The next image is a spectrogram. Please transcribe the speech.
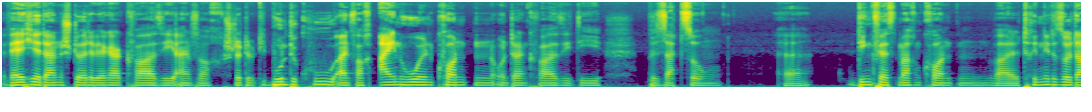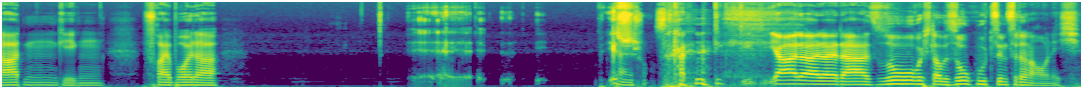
welche dann Störteberger quasi einfach, Störte, die bunte Kuh einfach einholen konnten und dann quasi die Besatzung äh, dingfest machen konnten, weil trainierte Soldaten gegen Freibeuter äh, ist Keine Chance. kann, die, die, ja, da, da, da, so, ich glaube, so gut sind sie dann auch nicht.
